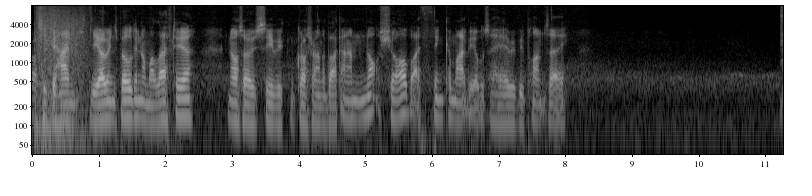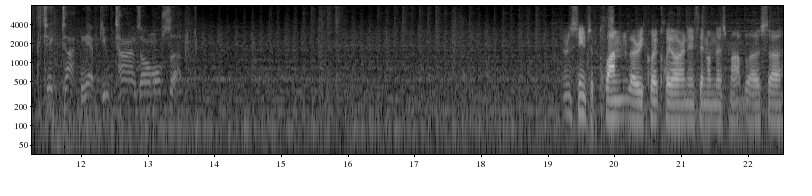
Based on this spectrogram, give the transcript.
crosses behind the Owens building on my left here. And also see if we can cross around the back. And I'm not sure, but I think I might be able to hear if he plants A. Tick tock, nephew. Time's almost up. Don't seem to plant very quickly or anything on this map though, so...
